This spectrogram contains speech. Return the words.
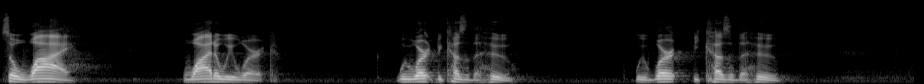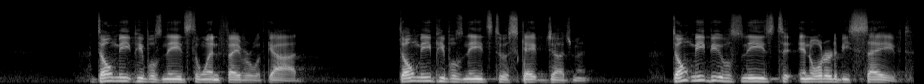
so why? Why do we work? We work because of the who. We work because of the who. Don't meet people's needs to win favor with God. Don't meet people's needs to escape judgment. Don't meet people's needs to, in order to be saved.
